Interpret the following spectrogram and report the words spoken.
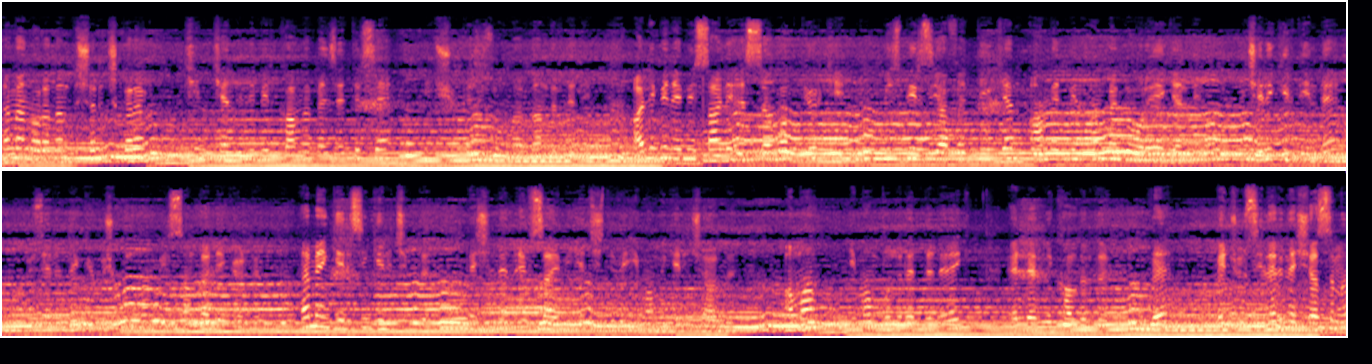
Hemen oradan dışarı çıkarak kim kendini bir kavme benzetirse hiç şüphesiz onlardandır dedi. Ali bin Ebi Salih Es-Sevvab diyor ki biz bir ziyafetteyken Ahmet bin Hanbel de oraya geldi. İçeri girdiğinde üzerinde gümüş bulunan bir sandalye gördü. Hemen gerisin geri çıktı. Peşinden ev sahibi yetişti ve imamı geri çağırdı. Ama imam bunu reddederek ellerini kaldırdı ve mecusilerin eşyası mı,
